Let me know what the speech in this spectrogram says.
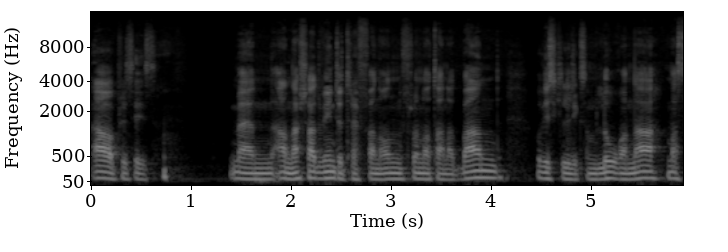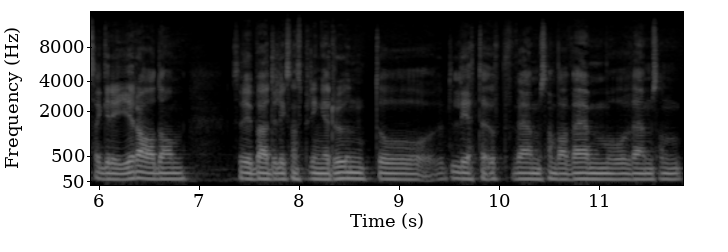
Ja, precis. Men annars hade vi inte träffat någon från något annat band och vi skulle liksom låna massa grejer av dem. Så vi började liksom springa runt och leta upp vem som var vem och vem som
